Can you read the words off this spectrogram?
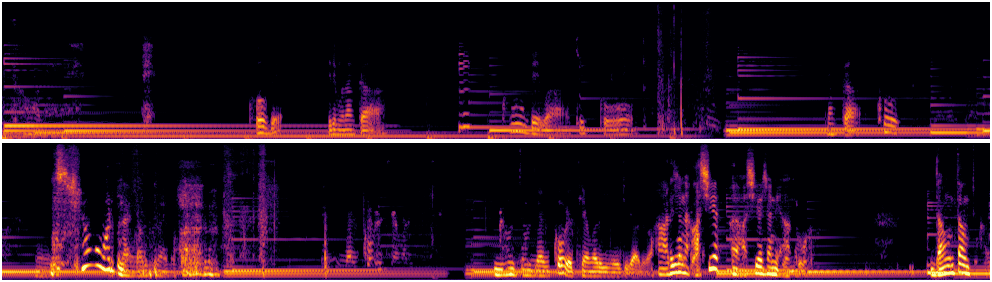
そうね。神戸。えでもなんか、神戸は結構、なんか、こう、うん、治安は悪くない悪くないの。本当になんか神戸治安悪いイメージがあるわ。あれじゃない、芦屋、あ芦屋じゃねえ、あの、ダウンタウンとか。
